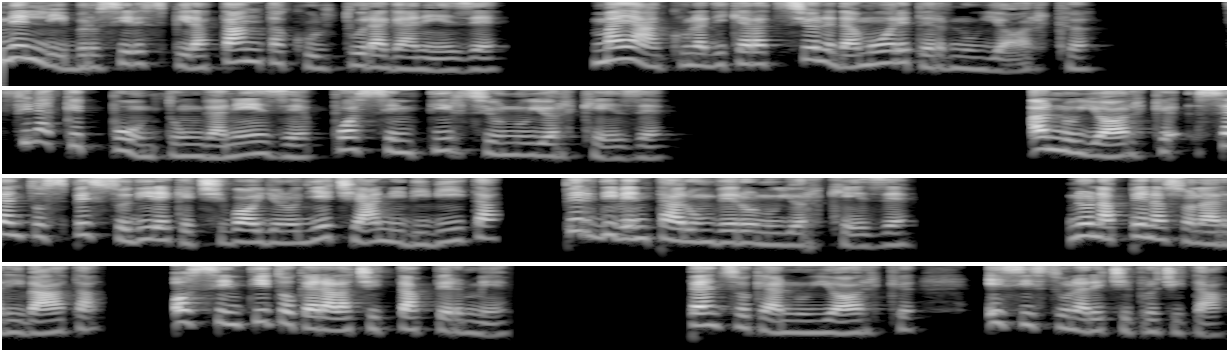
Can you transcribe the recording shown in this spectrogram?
Nel libro si respira tanta cultura ghanese, ma è anche una dichiarazione d'amore per New York. Fino a che punto un ghanese può sentirsi un newyorkese? A New York sento spesso dire che ci vogliono dieci anni di vita per diventare un vero newyorkese. Non appena sono arrivata, ho sentito che era la città per me. Penso che a New York esiste una reciprocità.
